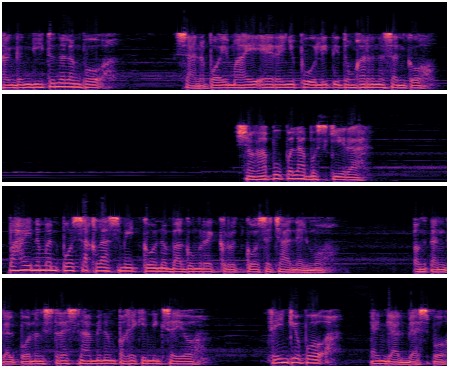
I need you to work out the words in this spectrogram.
Hanggang dito na lang po. Sana po ay mai-ere niyo po ulit itong karanasan ko. Siya nga po pala, Boss Kira. Pahay naman po sa classmate ko na bagong recruit ko sa channel mo. Pangtanggal po ng stress namin ng pakikinig sa'yo. Thank you po and God bless po.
